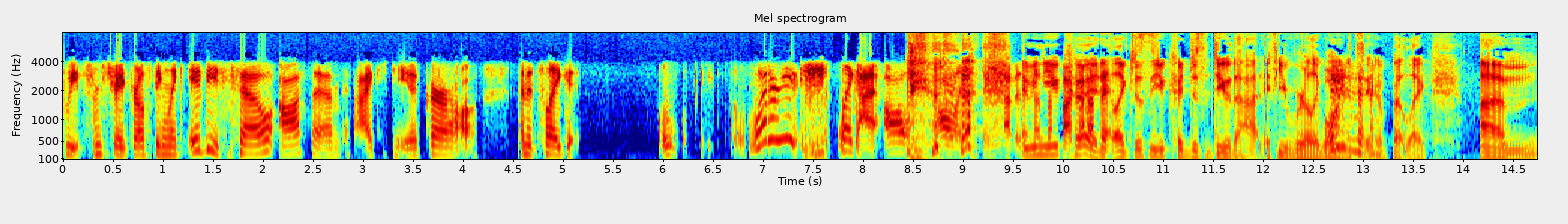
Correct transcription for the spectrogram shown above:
tweets from straight girls being like, "It'd be so awesome if I could date a girl." And it's like what are you sh- like I all all I can think about is I mean, you could like just you could just do that if you really wanted to, but like, um,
